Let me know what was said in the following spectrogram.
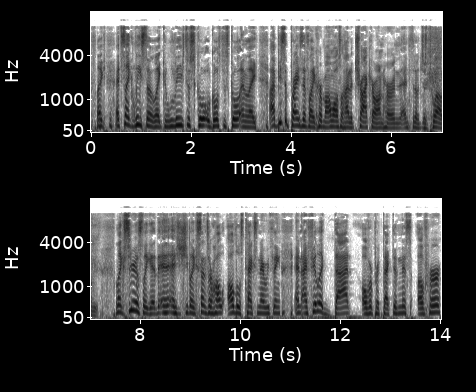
like it's like Lisa like leaves to school, goes to school, and like I'd be surprised if like her mom also had a tracker on her and, instead of just twelve. like seriously, and, and she like sends her all, all those texts and everything. And I feel like that overprotectiveness of her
